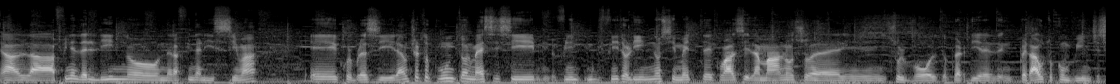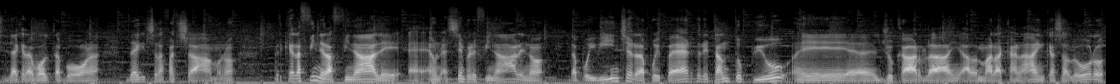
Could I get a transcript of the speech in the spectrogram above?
alla fine dell'inno nella finalissima e col Brasile. A un certo punto il Messi si, finito l'inno si mette quasi la mano su, eh, sul volto per dire, per autoconvincersi, dai che è la volta buona, dai che ce la facciamo, no? Perché alla fine la finale è, un, è sempre finale, no? La puoi vincere, la puoi perdere, tanto più eh, giocarla al Maracanã in casa loro.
